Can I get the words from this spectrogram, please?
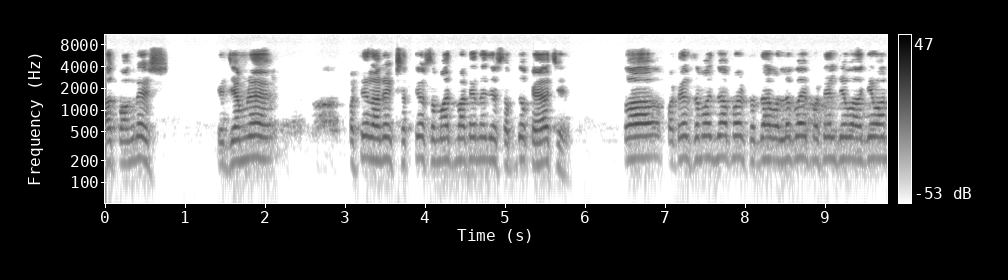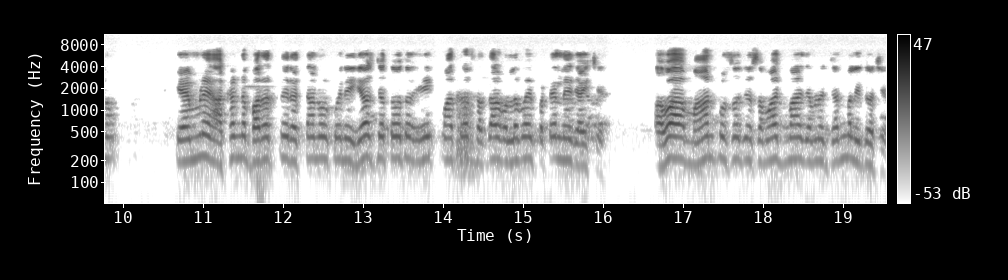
આ કોંગ્રેસ કે જેમણે પટેલ અને ક્ષત્રિય સમાજ માટેના જે શબ્દો કહ્યા છે, તો આ પટેલ સમાજમાં પણ સરદાર વલ્લભભાઈ પટેલ જેવા આગેવાનો કે એમણે અખંડ ભારતની રચનાનો કોઈને યશ જતો હતો એકમાત્ર સરદાર વલ્લભભાઈ પટેલને જાય છે. આવા મહાન પુરુષો જે સમાજમાં જેમણે જન્મ લીધો છે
